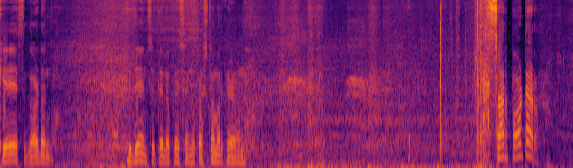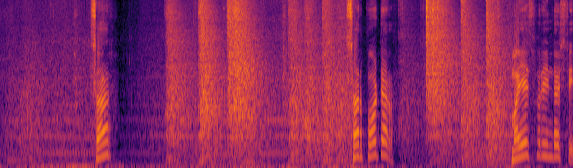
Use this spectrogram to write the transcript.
ಕೆ ಎಸ್ ಗಾರ್ಡನ್ ಇದೇ ಅನಿಸುತ್ತೆ ಲೊಕೇಶನ್ನು ಕಸ್ಟಮರ್ ಕೇಳೋಣ sir porter sir sir porter Maheshwari industry.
